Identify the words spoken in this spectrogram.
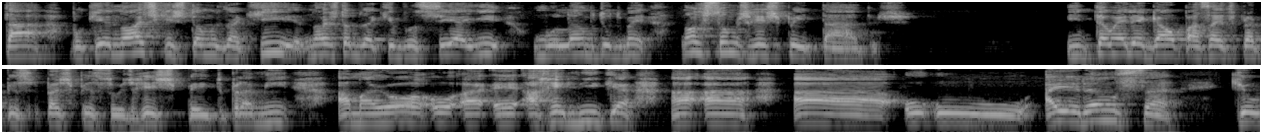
Tá? Porque nós que estamos aqui, nós estamos aqui, você aí, o Mulambo, tudo bem, nós somos respeitados. Então é legal passar isso para as pessoas. Respeito. Para mim, a maior, a, a, a relíquia, a, a, a, o, a herança que eu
